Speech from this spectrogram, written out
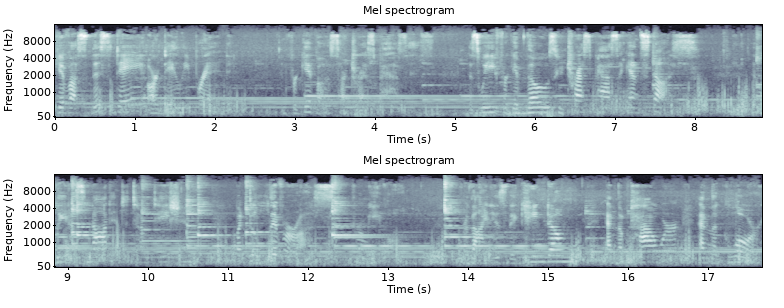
Give us this day our daily bread, and forgive us our trespasses, as we forgive those who trespass against us. And lead us not into temptation, but deliver us from evil. For thine is the kingdom, and the power, and the glory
